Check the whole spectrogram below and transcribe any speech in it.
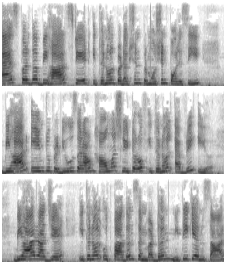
as per the Bihar state ethanol production promotion policy Bihar aim to produce around how much litre of ethanol every year Bihar राज्य इथेनॉल उत्पादन संवर्धन नीति के अनुसार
